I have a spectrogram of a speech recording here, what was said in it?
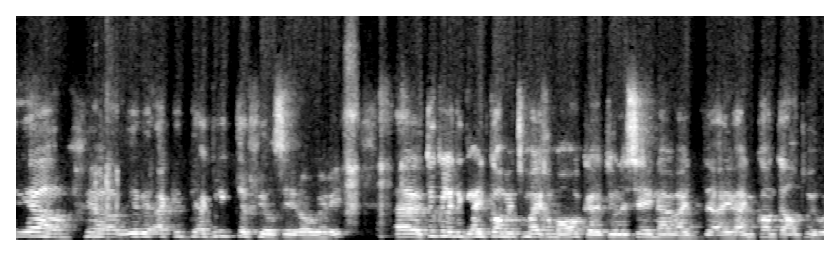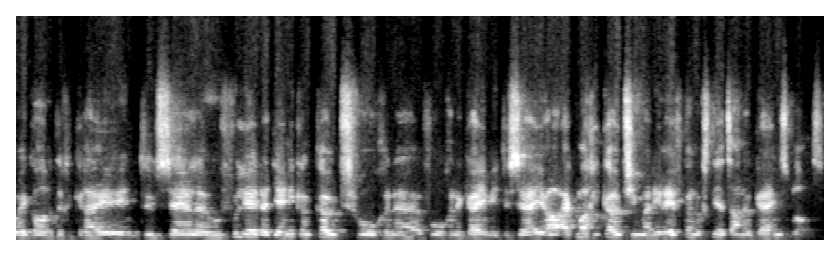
Ja, ja, jy weet ek ek wil nie te veel sê daaroor nie. Uh toe hulle 'n great comment vir my gemaak het, toe hulle sê nou hy hy hy kan te al twee rooi kaarte gekry en toe sê hulle, "Hoe voel jy dat jy nie kan coach volgende volgende game nie?" Toe sê hy, "Ja, ek mag nie coach nie, maar die ref kan nog steeds aanhou games blaas."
